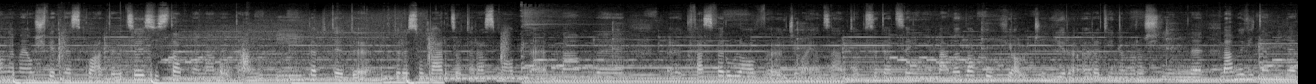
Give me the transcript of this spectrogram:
one mają świetne składy. Co jest istotne, mamy tam i peptydy, które są bardzo teraz modne. Mamy e, kwas ferulowy działający antyoksydacyjnie, mamy bakuchiol, czyli re- retinol roślinny, mamy witaminę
